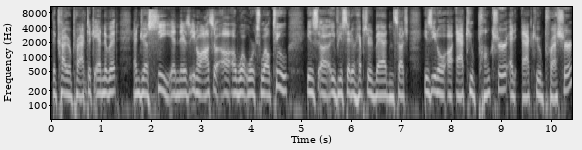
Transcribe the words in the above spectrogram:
the chiropractic end of it and just see. And there's you know also uh, uh, what works well too is uh, if you said her hips are bad and such is you know uh, acupuncture and acupressure.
